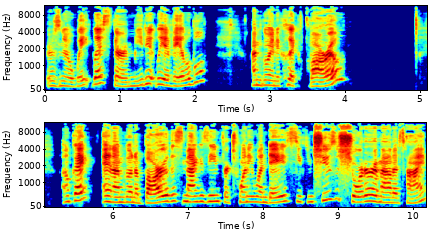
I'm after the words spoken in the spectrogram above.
There's no wait list. They're immediately available. I'm going to click borrow. Okay, and I'm going to borrow this magazine for 21 days. You can choose a shorter amount of time.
